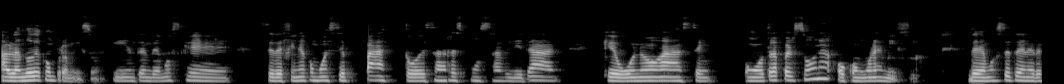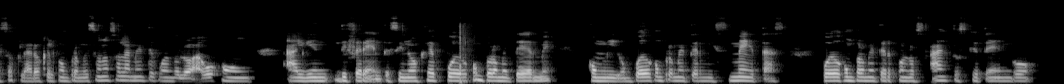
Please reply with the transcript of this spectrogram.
Hablando de compromiso, y entendemos que se define como ese pacto, esa responsabilidad que uno hace con otra persona o con una misma. Debemos de tener eso claro, que el compromiso no solamente cuando lo hago con alguien diferente, sino que puedo comprometerme conmigo, puedo comprometer mis metas, puedo comprometer con los actos que tengo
